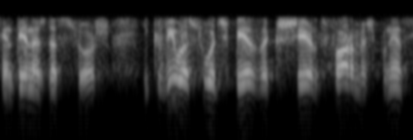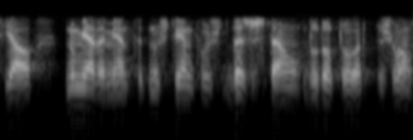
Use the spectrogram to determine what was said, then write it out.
centenas de assessores e que viu a sua despesa crescer de forma exponencial, nomeadamente nos tempos da gestão do Dr. João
